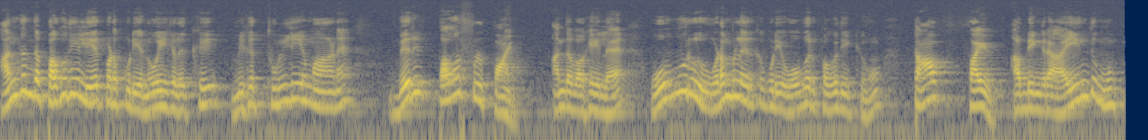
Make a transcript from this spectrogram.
அந்தந்த பகுதியில் ஏற்படக்கூடிய நோய்களுக்கு மிக துல்லியமான வெரி பவர்ஃபுல் பாயிண்ட் அந்த வகையில் ஒவ்வொரு உடம்புல இருக்கக்கூடிய ஒவ்வொரு பகுதிக்கும் டாப் ஃபைவ் அப்படிங்கிற ஐந்து முக்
